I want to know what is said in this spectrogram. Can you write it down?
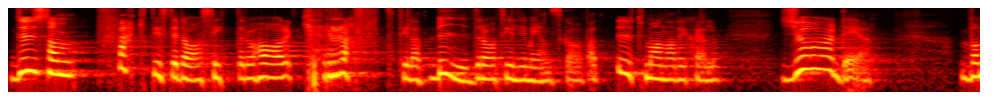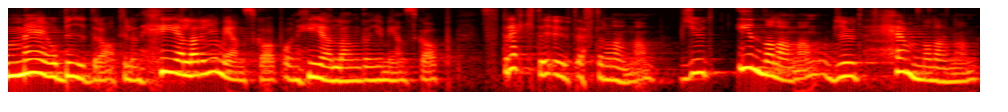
du som faktiskt idag sitter och har kraft till att bidra till gemenskap, att utmana dig själv. Gör det. Var med och bidra till en helare gemenskap och en helande gemenskap. Sträck dig ut efter någon annan. Bjud in någon annan och bjud hem någon annan.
